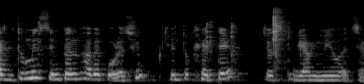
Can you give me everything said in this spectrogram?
একদমই সিম্পল ভাবে করেছি, কিন্তু খেতে জাস্ট ইয়াম্মি হয়েছে।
